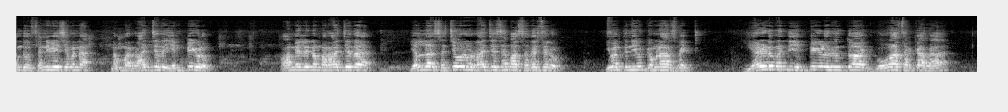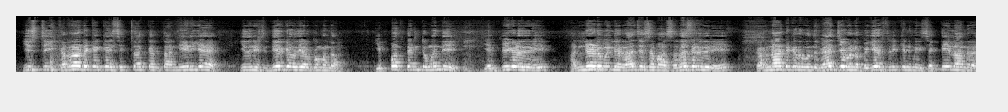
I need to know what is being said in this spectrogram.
ಒಂದು ಸನ್ನಿವೇಶವನ್ನ ನಮ್ಮ ರಾಜ್ಯದ ಎಂ ಪಿಗಳು ಆಮೇಲೆ ನಮ್ಮ ರಾಜ್ಯದ ಎಲ್ಲ ಸಚಿವರು, ರಾಜ್ಯಸಭಾ ಸದಸ್ಯರು, ಇವತ್ತು ನೀವು ಗಮನ ಹರಿಸ್ಬೇಕು. ಎರಡು ಮಂದಿ ಎಂ ಪಿಗಳಿರುವಂಥ ಗೋವಾ ಸರ್ಕಾರ ಇಷ್ಟು ಈ ಕರ್ನಾಟಕಕ್ಕೆ ಸಿಗ್ತಕ್ಕಂಥ ನೀರಿಗೆ ಇದನ್ನಿಷ್ಟು ದೀರ್ಘಾವಧಿ ಹೇಳ್ಕೊಂಬಂದವ್ರ ಇಪ್ಪತ್ತೆಂಟು ಮಂದಿ ಎಂ ಪಿಗಳಿದಿರಿ ಹನ್ನೆರಡು ಮಂದಿ ರಾಜ್ಯಸಭಾ ಸದಸ್ಯರಿದಿರಿ ಕರ್ನಾಟಕದ ಒಂದು ವ್ಯಾಜ್ಯವನ್ನು ಬಗೆಹರಿಸಲಿಕ್ಕೆ ನಿಮಗೆ ಶಕ್ತಿ ಇಲ್ಲ ಅಂದ್ರೆ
